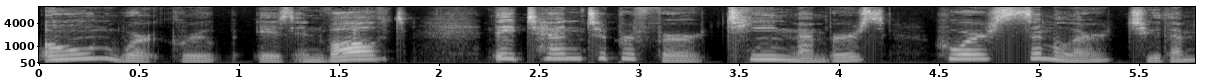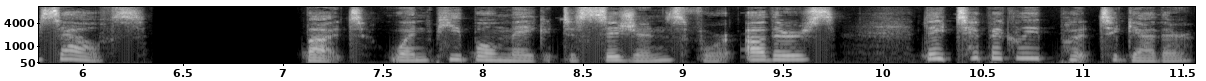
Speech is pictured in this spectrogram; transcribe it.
own work group is involved, they tend to prefer team members who are similar to themselves. But when people make decisions for others, they typically put together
